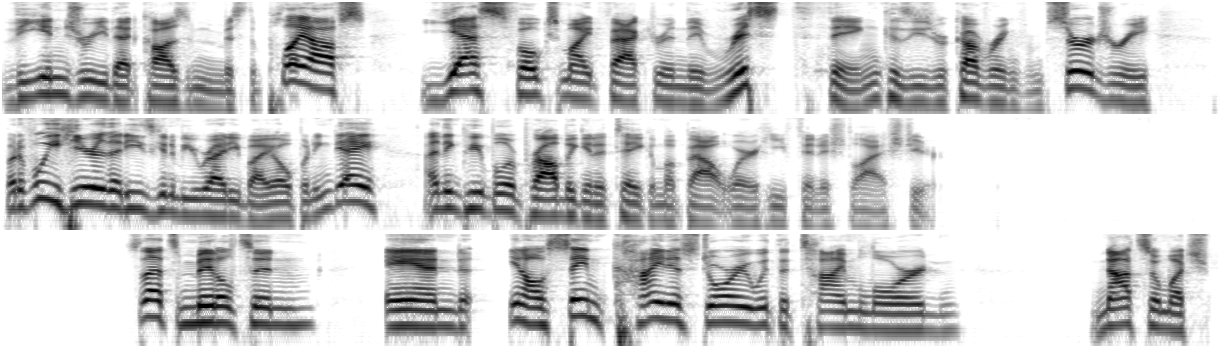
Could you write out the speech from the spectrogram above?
the injury that caused him to miss the playoffs Yes, folks might factor in the wrist thing because he's recovering from surgery. But if we hear that he's going to be ready by opening day, I think people are probably going to take him about where he finished last year. So that's Middleton. And, you know, same kind of story with the Time Lord. Not so much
